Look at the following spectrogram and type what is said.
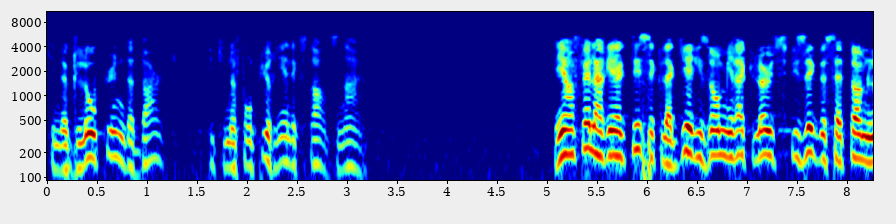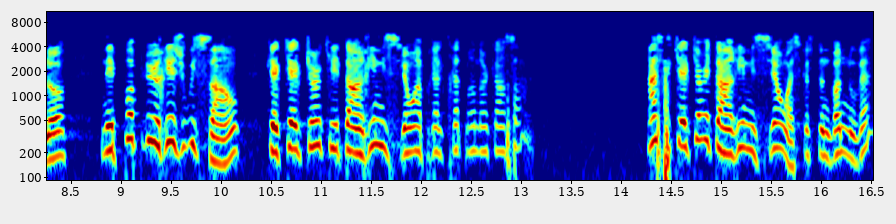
qui ne glow plus in the dark puis qui ne font plus rien d'extraordinaire. Et en fait, la réalité, c'est que la guérison miraculeuse physique de cet homme-là n'est pas plus réjouissante que quelqu'un qui est en rémission après le traitement d'un cancer. Hein, si quelqu'un est en rémission, est-ce que c'est une bonne nouvelle?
